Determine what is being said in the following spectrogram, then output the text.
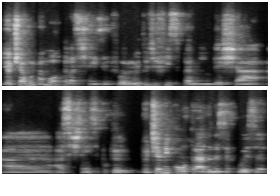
eu tinha muito amor pela assistência. Foi muito difícil para mim deixar a assistência, porque eu, eu tinha me encontrado nessa coisa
